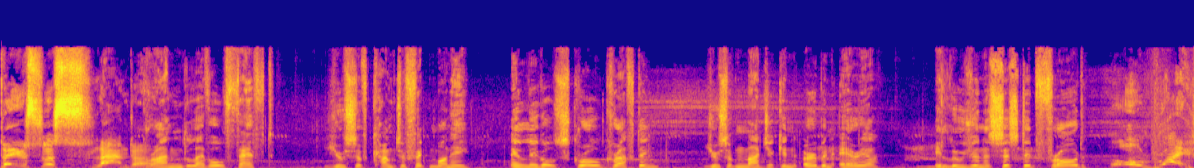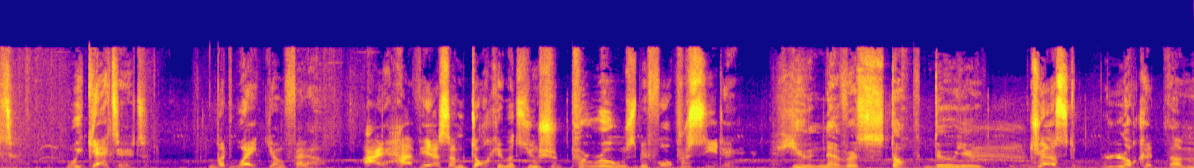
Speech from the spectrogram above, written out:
Baseless slander. grand level theft, use of counterfeit money, illegal scroll crafting, use of magic in urban area, illusion assisted fraud. All right, we get it. But wait, young fellow. I have here some documents you should peruse before proceeding. You never stop, do you? Just look at them.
